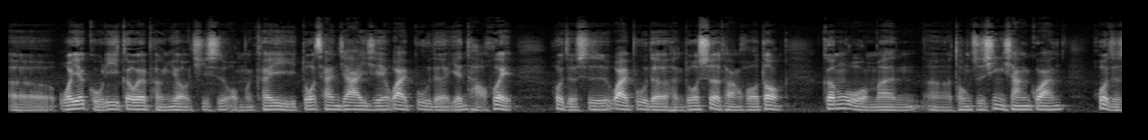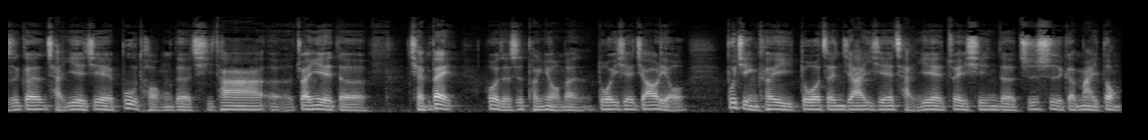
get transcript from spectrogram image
呃，我也鼓励各位朋友，其实我们可以多参加一些外部的研讨会，或者是外部的很多社团活动，跟我们呃同质性相关。或者是跟产业界不同的其他呃专业的前辈或者是朋友们多一些交流，不仅可以多增加一些产业最新的知识跟脉动，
